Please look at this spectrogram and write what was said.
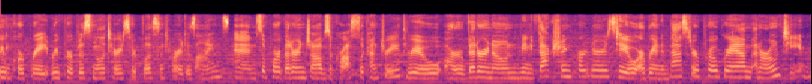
We incorporate repurposed military surplus into our designs and support veteran jobs across the country through our veteran-owned manufacturing partners to our brand ambassador program and our own team.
